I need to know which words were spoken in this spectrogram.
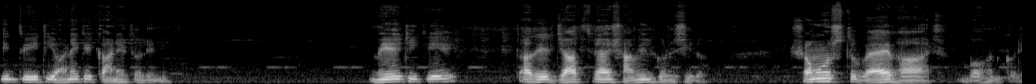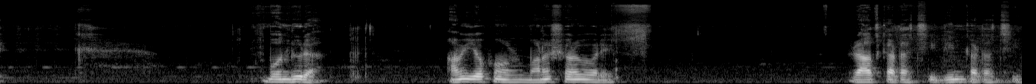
কিন্তু এটি অনেকে কানে তোলেনি। মেয়েটিকে তাদের যাত্রায় সামিল করেছিল। সমস্ত ব্যয়ভার বহন করে। বন্ধুরা, আমি যখন মানস সরোবরে রাত কাটাচ্ছি, দিন কাটাচ্ছি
